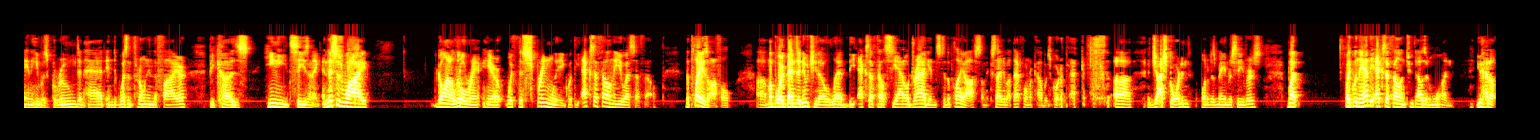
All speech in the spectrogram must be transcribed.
and he was groomed and had and wasn't thrown in the fire because he needs seasoning. And this is why go on a little rant here with the spring league, with the XFL and the USFL. The play is awful. Uh, my boy Ben DiNucci, though, led the XFL Seattle Dragons to the playoffs. I'm excited about that former Cowboys quarterback. Uh, Josh Gordon, one of his main receivers. But, like, when they had the XFL in 2001, you had a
